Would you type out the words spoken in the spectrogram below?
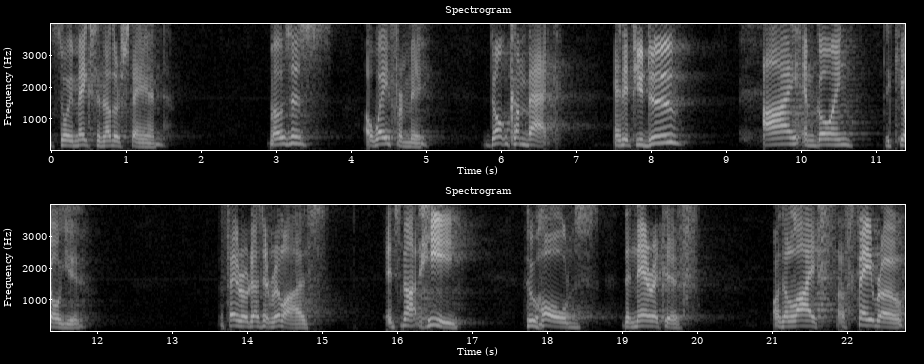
So he makes another stand. Moses, away from me. Don't come back. And if you do, I am going to kill you. But Pharaoh doesn't realize it's not he who holds the narrative or the life of Pharaoh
